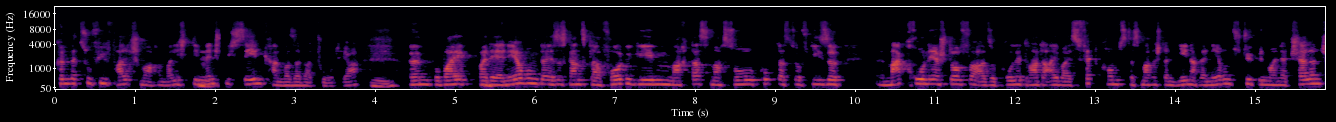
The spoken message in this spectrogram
können wir zu viel falsch machen, weil ich den mhm. Menschen nicht sehen kann, was er da tut. Ja? Mhm. Ähm, wobei bei der Ernährung, da ist es ganz klar vorgegeben, mach das, mach so, guck, dass du auf diese äh, Makronährstoffe, also Kohlenhydrate, Eiweiß, Fett kommst. Das mache ich dann je nach Ernährungstyp in meiner Challenge.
